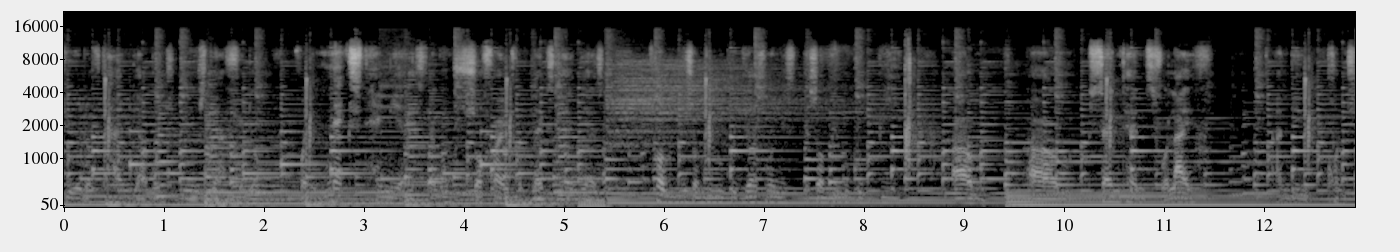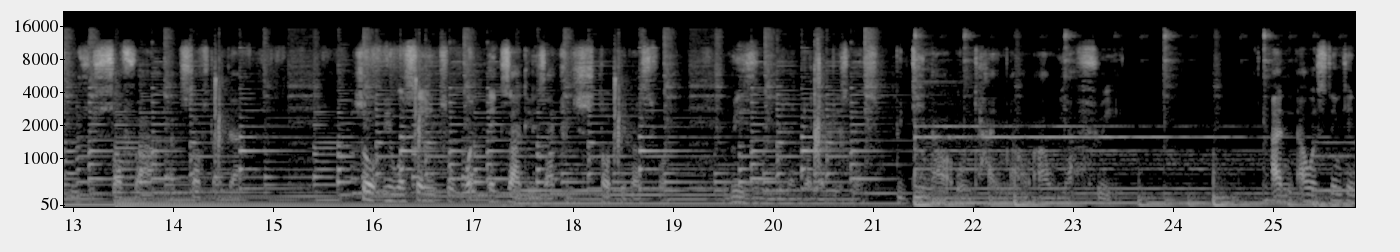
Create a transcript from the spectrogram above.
period of time they are going to lose their freedom for the next 10 years. They're going to suffer it for the next 10 years. Probably some people could just some people could be um, um, sentenced for life and they continue to suffer and stuff like that. So he was saying, so what exactly is actually stopping us from raising a million dollar business within our own time now and we are free? And I was thinking,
